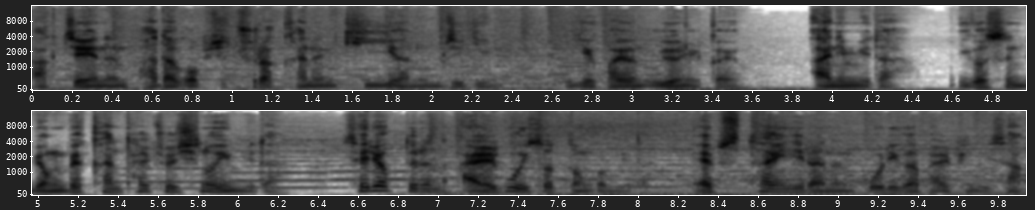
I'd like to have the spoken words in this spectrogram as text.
악재에는 바닥 없이 추락하는 기이한 움직임. 이게 과연 우연일까요? 아닙니다. 이것은 명백한 탈출 신호입니다. 세력들은 알고 있었던 겁니다. 앱스타인이라는 꼬리가 밟힌 이상,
